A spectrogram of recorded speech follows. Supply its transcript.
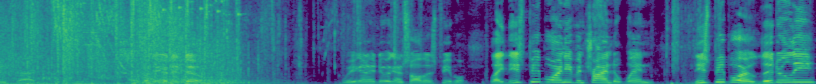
He's dead. Like, what are you gonna do? What are you gonna do against all those people? Like these people aren't even trying to win. These people are literally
